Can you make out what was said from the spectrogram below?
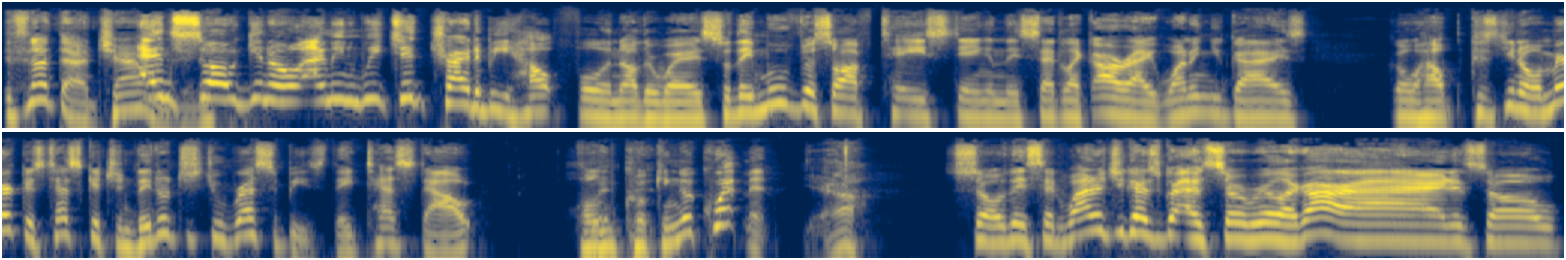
It's not that challenging. And so, you know, I mean, we did try to be helpful in other ways. So they moved us off tasting and they said, like, all right, why don't you guys go help? Because, you know, America's Test Kitchen, they don't just do recipes, they test out home Equipment. cooking equipment. yeah, So they said, why don't you guys go? and So we are like, all right. And so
